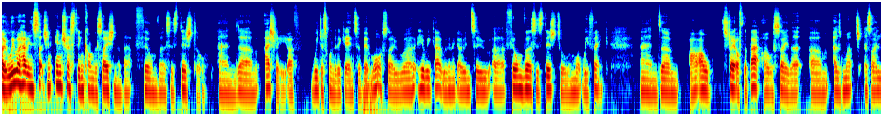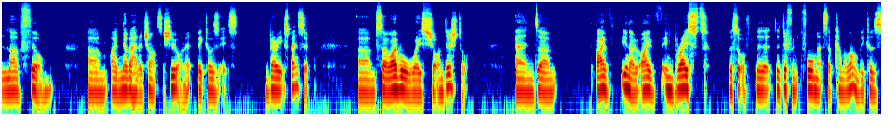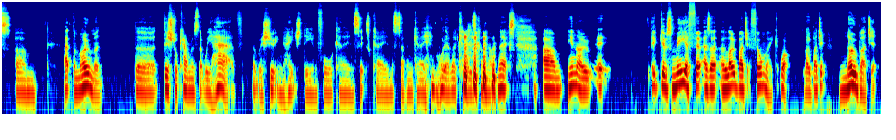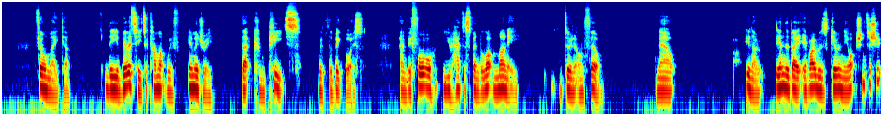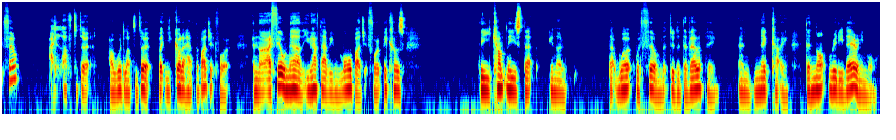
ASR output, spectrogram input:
So we were having such an interesting conversation about film versus digital, and um, actually, I've, we just wanted to get into a bit more. So uh, here we go. We're going to go into uh, film versus digital and what we think. And um, I'll, I'll, straight off the bat, I will say that um, as much as I love film, um, I never had a chance to shoot on it because it's very expensive. Um, so I've always shot on digital, and um, I've you know I've embraced the sort of the the different formats that have come along because um, at the moment the digital cameras that we have that we're shooting HD and 4K and 6K and 7K and whatever K is coming up next, um, you know it it gives me a as a, a low budget filmmaker, well low budget, no budget filmmaker, the ability to come up with imagery that competes with the big boys. And before you had to spend a lot of money doing it on film. Now, you know, the end of the day, if I was given the option to shoot film, I'd love to do it. I would love to do it, but you've got to have the budget for it. And I feel now that you have to have even more budget for it because the companies that, you know, that work with film, that do the developing and neg cutting, they're not really there anymore.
